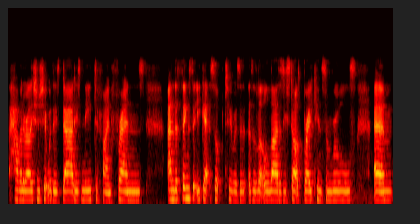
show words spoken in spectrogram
have a relationship with his dad, his need to find friends, and the things that he gets up to as a, as a little lad as he starts breaking some rules. Um,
